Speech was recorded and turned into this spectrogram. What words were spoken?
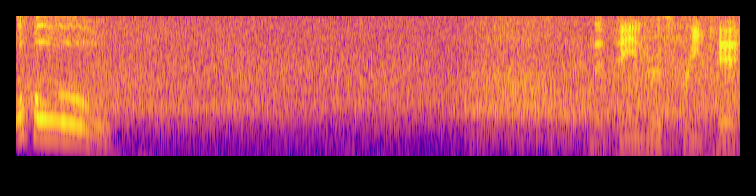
Oh! Dangerous free kick.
